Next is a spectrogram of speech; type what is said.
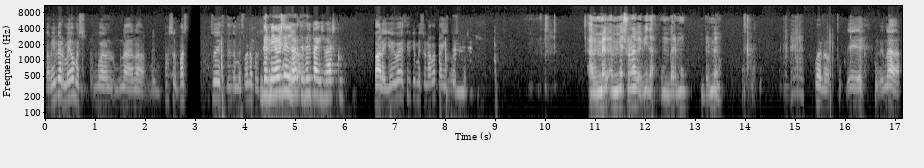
a mí Bermeo me... su- Bueno, nada, nada, paso, paso de me suena porque... Bermeo es del norte, es del País Vasco. Vale, yo iba a decir que me sonaba País Vasco. A mí me, a mí me suena bebida, un vermú, un bermeo. Bueno, eh, nada,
